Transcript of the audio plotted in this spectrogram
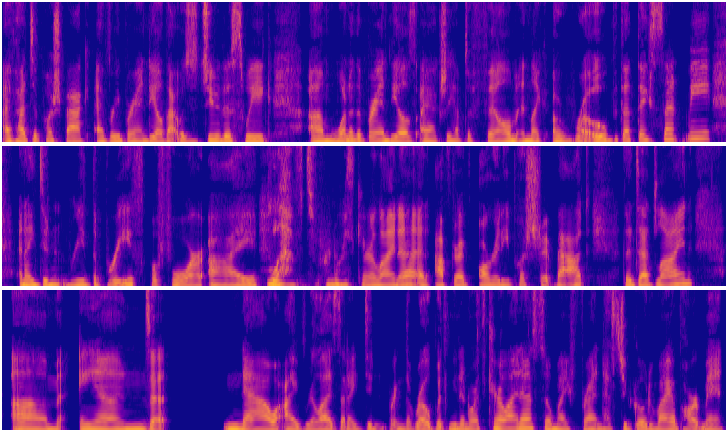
I've had to push back every brand deal that was due this week. Um, one of the brand deals I actually have to film in like a robe that they sent me. And I didn't read the brief before I left for North Carolina. And after I've already pushed it back, the deadline. Um, and now I realize that I didn't bring the robe with me to North Carolina. So my friend has to go to my apartment,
